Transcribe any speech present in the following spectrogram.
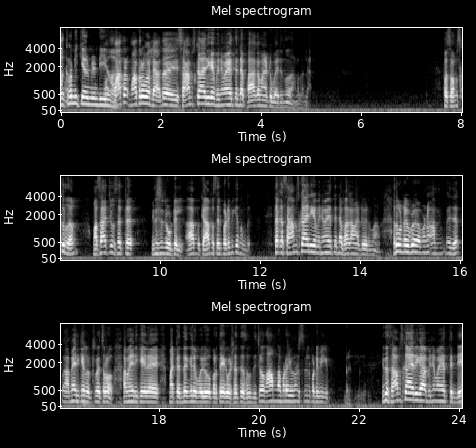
ആക്രമിക്കാൻ വേണ്ടി മാത്രമല്ല അത് ഈ സാംസ്കാരിക വിനിമയത്തിന്റെ ഭാഗമായിട്ട് വരുന്നതാണ് ഇതെല്ലാം ഇപ്പോൾ സംസ്കൃതം മസാച്യൂസെറ്റ് ഇൻസ്റ്റിറ്റ്യൂട്ടിൽ ആ ക്യാമ്പസിൽ പഠിപ്പിക്കുന്നുണ്ട്. ഇതൊക്കെ സാംസ്കാരിക വിനിമയത്തിന്റെ ഭാഗമായിട്ട് വരുന്നതാണ്. അതുകൊണ്ട് ഇത് അമേരിക്കൻ ലിറ്ററേച്ചറോ അമേരിക്കയിലെ മറ്റെന്തെങ്കിലും ഒരു പ്രത്യേക വിഷയത്തെ സംബന്ധിച്ചോ നാം നമ്മുടെ യൂണിവേഴ്സിറ്റിയിൽ പഠിപ്പിക്കും. ഇത് സാംസ്കാരിക വിനിമയത്തിന്റെ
